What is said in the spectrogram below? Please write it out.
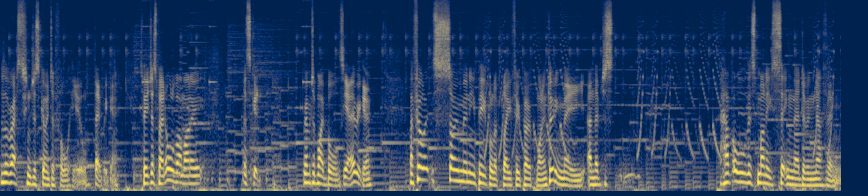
the rest can just go into full heal. There we go. So we just spent all of our money. That's good. Remember to buy balls. Yeah, there we go. I feel like so many people have played through Pokemon, including me, and they've just have all this money sitting there doing nothing.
